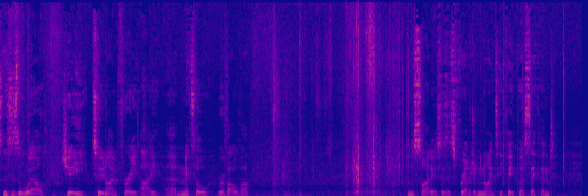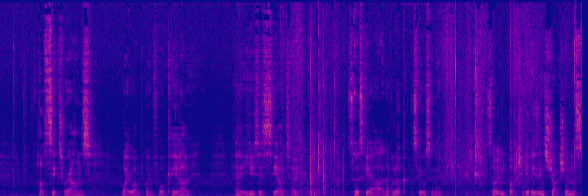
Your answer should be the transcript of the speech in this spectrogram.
So this is the Well G293A uh, metal revolver. On the side it says it's 390 feet per second, holds six rounds, weight 1.4 kilo, and it uses CO2. So let's get out and have a look, see what's in it. So in the box you get these instructions,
